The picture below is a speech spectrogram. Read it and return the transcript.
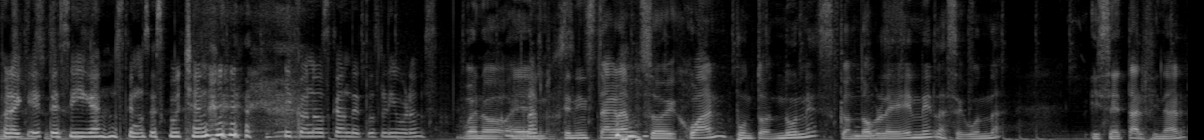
para que te sigan, los que nos escuchan y conozcan de tus libros. Bueno, en, en, Instagram soy juan.nunes con doble N la segunda y Z al final.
